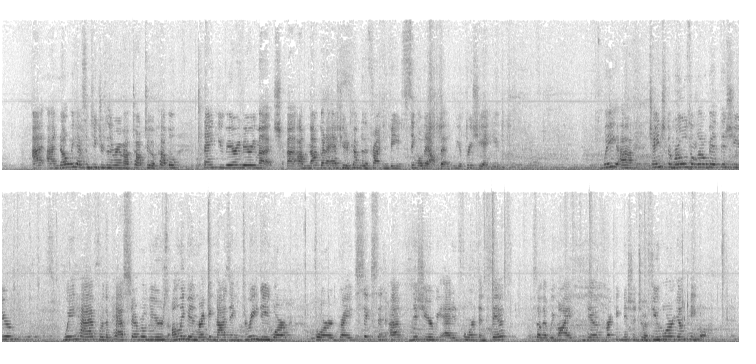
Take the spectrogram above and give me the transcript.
I, I know we have some teachers in the room. I've talked to a couple. Thank you very, very much. I, I'm not going to ask you to come to the front and be singled out, but we appreciate you. We uh, changed the rules a little bit this year. We have, for the past several years, only been recognizing 3D work for grades six and up. This year, we added fourth and fifth, so that we might give recognition to a few more young people.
